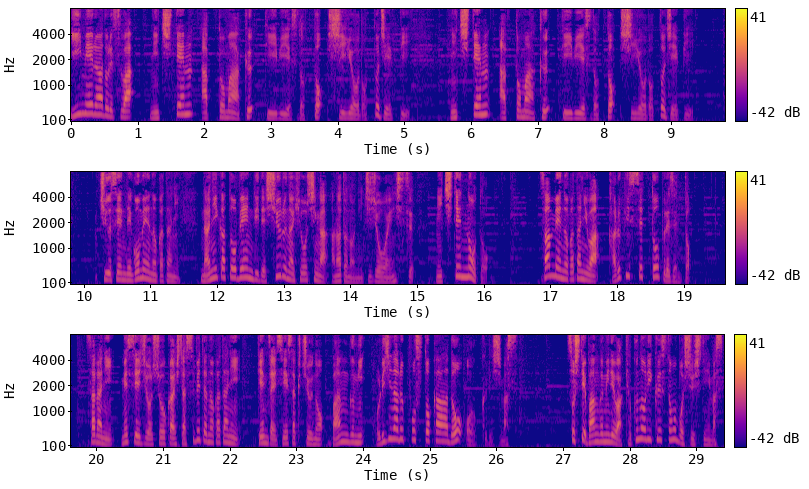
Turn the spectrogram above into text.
E メールアドレスは日天アットマーク tbs.co.jp 日天アットマーク tbs.co.jp 抽選で5名の方に何かと便利でシュールな表紙があなたの日常を演出。日天ノート。3名の方にはカルピスセットをプレゼント。さらにメッセージを紹介した全ての方に現在制作中の番組オリジナルポストカードをお送りします。そして番組では曲のリクエストも募集しています。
